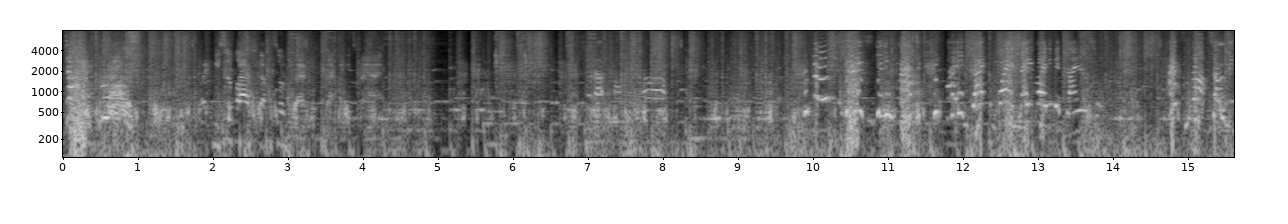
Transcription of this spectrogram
Die, fools! Like we said last episode, that that is bad. Shut up, Mom. Uh, look at all these guys getting massacred by a, di- by a knight riding a dinosaur. That's not something,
